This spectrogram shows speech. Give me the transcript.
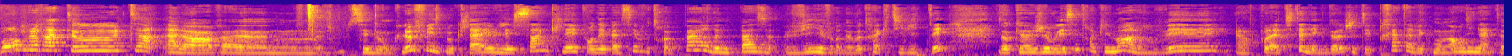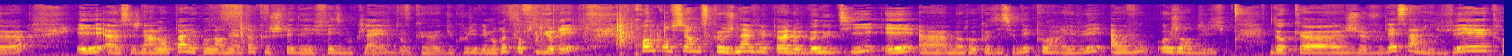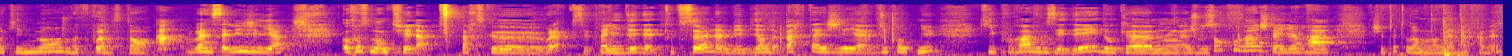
Bonjour à toutes. Alors, euh, c'est donc le Facebook Live, les 5 clés pour dépasser votre peur de ne pas vivre de votre activité. Donc, euh, je vais vous laisser tranquillement arriver. Alors, pour la petite anecdote, j'étais prête avec mon ordinateur et euh, c'est généralement pas avec mon ordinateur que je fais des Facebook Live. Donc, du coup, j'ai dû me reconfigurer, prendre conscience que je n'avais pas le bon outil et me repositionner pour arriver à vous aujourd'hui. Donc, je vous laisse arriver tranquillement. Je vois que pour l'instant, ah, bah, salut Julia. Heureusement que tu es là parce que voilà, c'est pas l'idée d'être toute seule, mais bien de partager du contenu qui pourra vous aider. Donc, je vous encourage d'ailleurs à je vais peut-être ouvrir mon ordinateur quand même,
